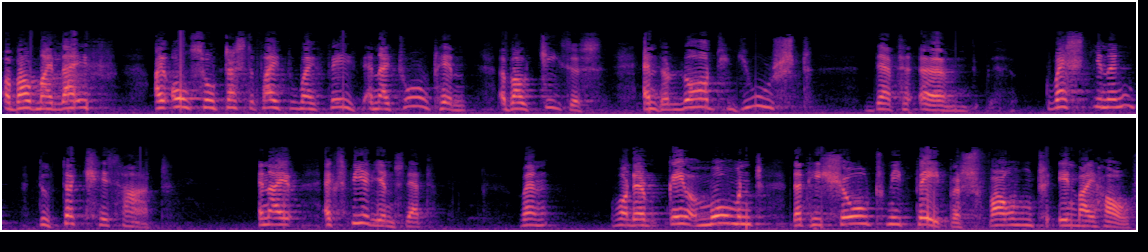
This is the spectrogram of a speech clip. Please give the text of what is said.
about my life, I also testified to my faith and I told him about Jesus. And the Lord used that um, questioning to touch his heart. And I experienced that when, when there came a moment that he showed me papers found in my house.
